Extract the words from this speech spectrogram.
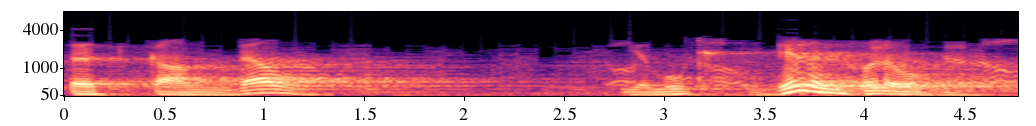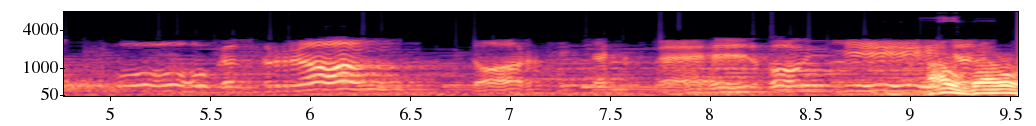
Het kan wel. Je moet willen geloven. Wou wel,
